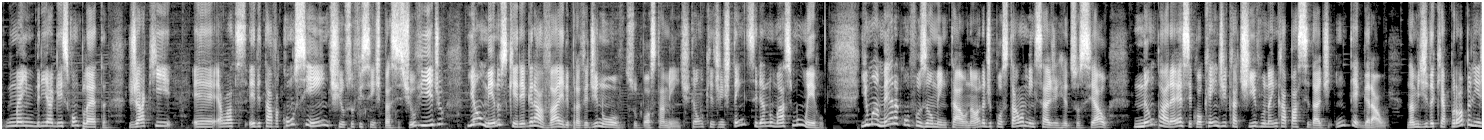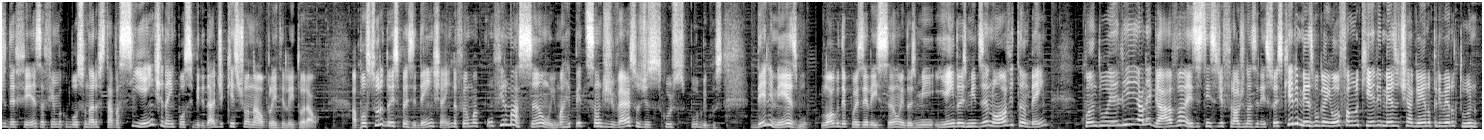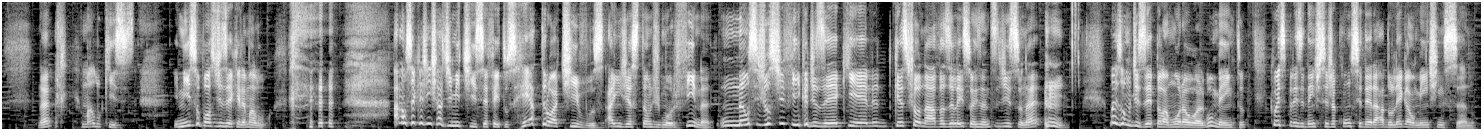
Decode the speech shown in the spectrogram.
uma embriaguez completa, já que é, ela, ele estava consciente o suficiente para assistir o vídeo e ao menos querer gravar ele para ver de novo, supostamente. Então o que a gente tem seria no máximo um erro. E uma mera confusão mental na hora de postar uma mensagem em rede social não parece qualquer indicativo na incapacidade integral na medida que a própria linha de defesa afirma que o Bolsonaro estava ciente da impossibilidade de questionar o pleito eleitoral. A postura do ex-presidente ainda foi uma confirmação e uma repetição de diversos discursos públicos dele mesmo, logo depois da eleição em 2000, e em 2019 também, quando ele alegava a existência de fraude nas eleições que ele mesmo ganhou, falando que ele mesmo tinha ganho no primeiro turno, né? Maluquices. E nisso eu posso dizer que ele é maluco. A não ser que a gente admitisse efeitos retroativos à ingestão de morfina, não se justifica dizer que ele questionava as eleições antes disso, né? Mas vamos dizer, pelo amor ao argumento, que o ex-presidente seja considerado legalmente insano.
